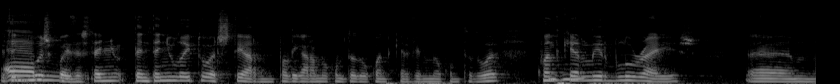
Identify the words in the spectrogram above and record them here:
Eu tenho duas coisas. Tenho, tenho, tenho o leitor externo para ligar ao meu computador quando quero ver no meu computador, quando Uhum. quero ler Blu-rays. Ahm,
